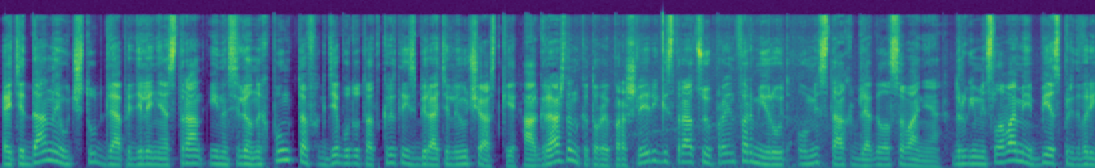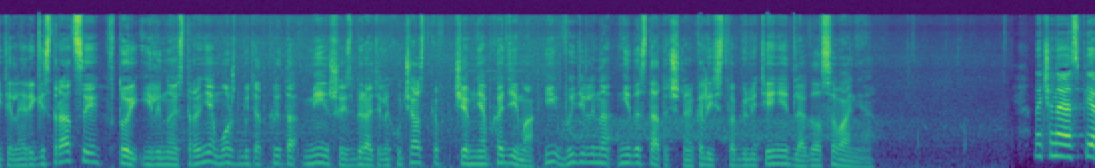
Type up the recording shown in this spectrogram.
Эти данные учтут для определения стран и населенных пунктов, где будут открыты избирательные участки, а граждан, которые прошли регистрацию, проинформируют о местах для голосования. Другими словами, без предварительной регистрации в той или иной стране может быть открыто меньше избирательных участков, чем необходимо, и выделено недостаточное количество бюллетеней для голосования. Начиная с 1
